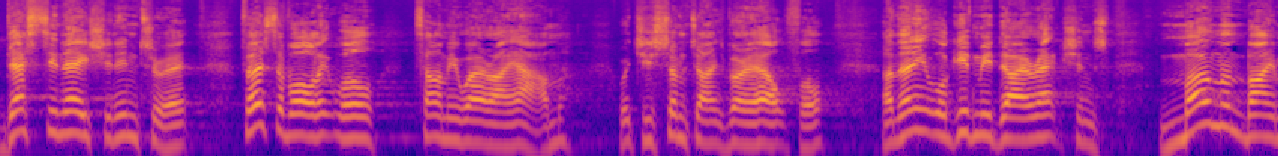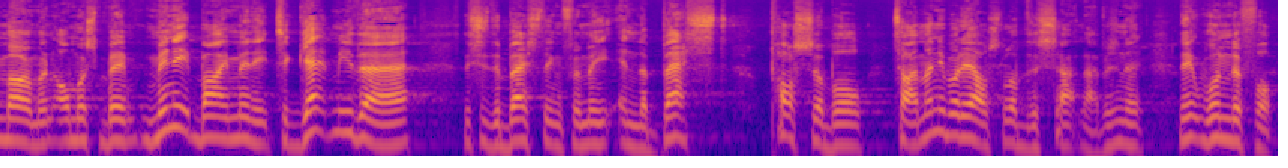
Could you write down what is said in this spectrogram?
destination into it. First of all, it will tell me where I am, which is sometimes very helpful. And then it will give me directions moment by moment, almost minute by minute, to get me there. This is the best thing for me in the best possible time. Anybody else love the sat nav, isn't it? Isn't it wonderful?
